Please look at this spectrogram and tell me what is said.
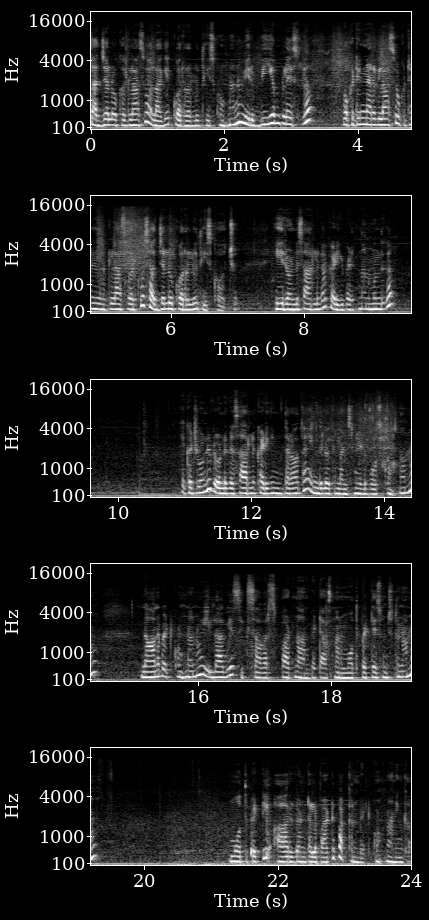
సజ్జలు ఒక గ్లాసు అలాగే కొర్రలు తీసుకుంటున్నాను. మీరు బియ్యం ప్లేస్లో ఒకటిన్నర గ్లాసు ఒకటిన్నర గ్లాసు వరకు సజ్జలు కొర్రలు తీసుకోవచ్చు. ఈ రెండు సార్లుగా కడిగి పెడుతున్నాను ముందుగా. ఇక్కడ చూడండి రెండు సార్లు కడిగిన తర్వాత ఇందులోకి మంచినీళ్ళు పోసుకుంటున్నాను. నానబెట్టుకుంటున్నాను. ఇలాగే సిక్స్ అవర్స్ పాటు నానబెట్టేస్తున్నాను. మూత పెట్టేసి ఉంచుతున్నాను. మూత పెట్టి ఆరు గంటల పాటు పక్కన పెట్టుకుంటున్నాను ఇంకా.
